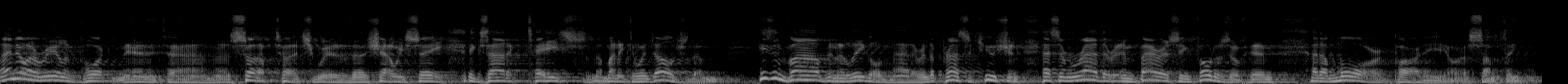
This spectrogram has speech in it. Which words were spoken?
I know a real important man in town, a soft touch with, uh, shall we say, exotic tastes and the money to indulge them. He's involved in a legal matter, and the prosecution has some rather embarrassing photos of him at a morgue party or something.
